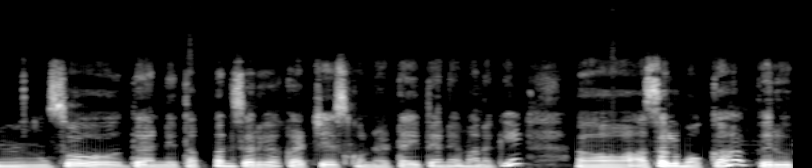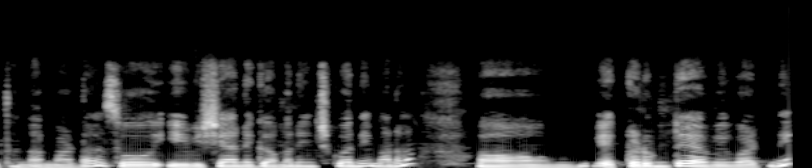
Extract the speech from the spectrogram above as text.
హ్మ్. సో, దాన్ని తప్పనిసరిగా కట్ చేసుకున్నట్టయితేనే మనకి ఆహ్, అసలు మొక్క పెరుగుతుందనమాట. సో, ఈ విషయాన్ని గమనించుకొని మనం ఆహ్, ఎక్కడుంటే అవి వాటిని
